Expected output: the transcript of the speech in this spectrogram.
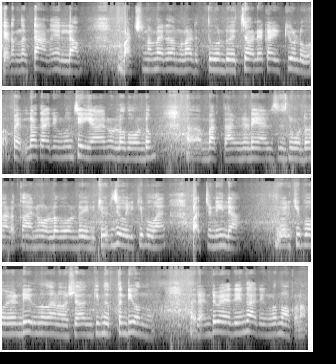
കിടന്നിട്ടാണ് എല്ലാം. ഭക്ഷണം വരെ നമ്മൾ അടുത്ത് കൊണ്ടുവച്ചാലേ കഴിക്കുള്ളൂ. അപ്പോൾ എല്ലാ കാര്യങ്ങളും ചെയ്യാനുള്ളതുകൊണ്ടും ആ, ഭർത്താവിന്റെ ഡയാലിസിസിന് കൊണ്ട് നടക്കാനും ഉള്ളതുകൊണ്ട് എനിക്കൊരു ജോലിക്ക് പോകാൻ പറ്റണില്ല. ജോലിക്ക് പോകേണ്ടിയിരുന്നതാണ് പക്ഷെ എനിക്ക് നിർത്തേണ്ടി വന്നു. രണ്ടുപേരെയും കാര്യങ്ങളും നോക്കണം.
